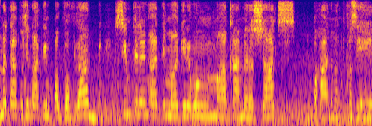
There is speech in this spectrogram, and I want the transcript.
Yun, natapos yung ating pagpa-vlog. Simple lang ating mga ginawang mga camera shots. Baka naman kasi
